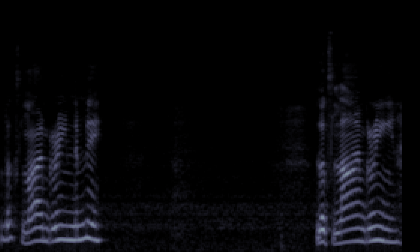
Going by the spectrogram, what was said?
looks lime green to me. Looks lime green.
